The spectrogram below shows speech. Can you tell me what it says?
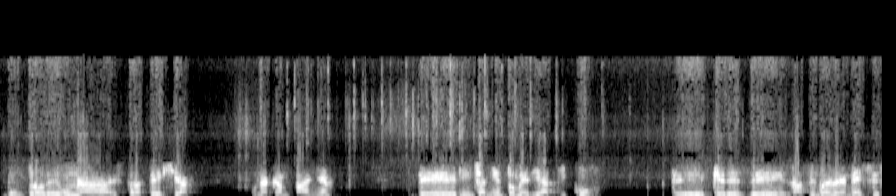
dentro de una estrategia, una campaña de linchamiento mediático eh, que desde hace nueve meses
